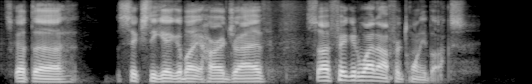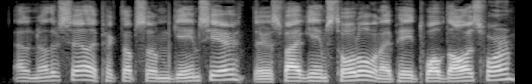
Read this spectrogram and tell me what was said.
It's got the 60 gigabyte hard drive, so I figured why not for 20 bucks. At another sale, I picked up some games here. There's five games total, and I paid $12 for them.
